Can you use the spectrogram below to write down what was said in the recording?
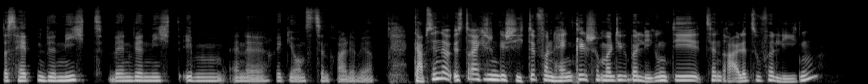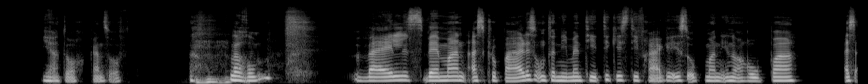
Das hätten wir nicht, wenn wir nicht eben eine Regionszentrale wären. Gab es in der österreichischen Geschichte von Henkel schon mal die Überlegung, die Zentrale zu verlegen? Ja, doch, ganz oft. Warum? Weil es, wenn man als globales Unternehmen tätig ist, die Frage ist, ob man in Europa als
